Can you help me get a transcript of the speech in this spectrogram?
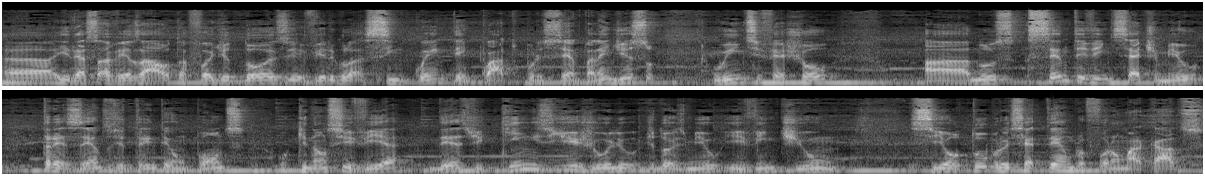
Uh, e dessa vez a alta foi de 12,54%. Além disso, o índice fechou uh, nos 127 mil 331 pontos, o que não se via desde 15 de julho de 2021. Se outubro e setembro foram marcados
